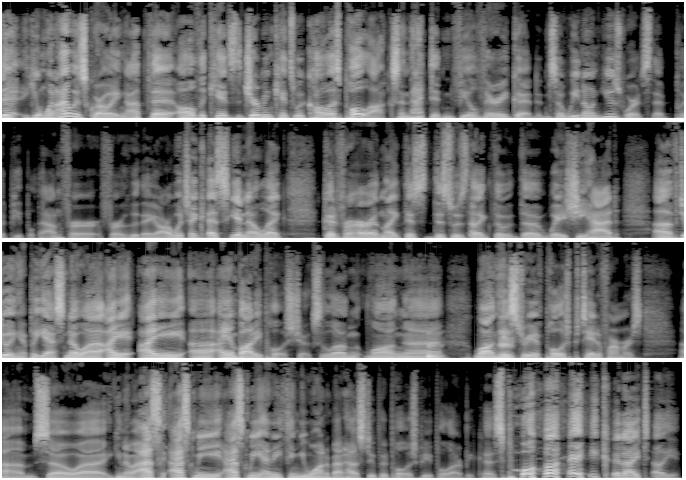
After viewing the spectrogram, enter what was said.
the you, when i was growing up the all the kids the german kids would call us polacks and that didn't feel very good. And so we don't use words that put people down for for who they are which i guess you know like good for her. And like this this was like the the way she had of doing it. But yes no uh, i i uh, i embody polish jokes. A long long uh long history of polish potato farmers um so uh you know ask ask me ask me anything you want about how stupid polish people are because boy could i tell you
